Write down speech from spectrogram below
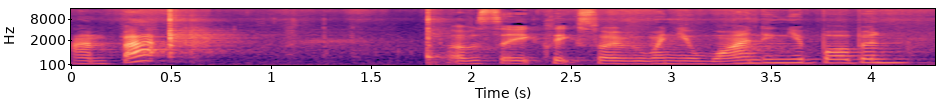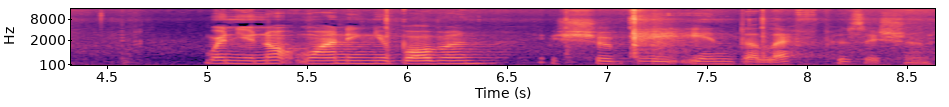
and back. Obviously it clicks over when you're winding your bobbin. When you're not winding your bobbin, it should be in the left position.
